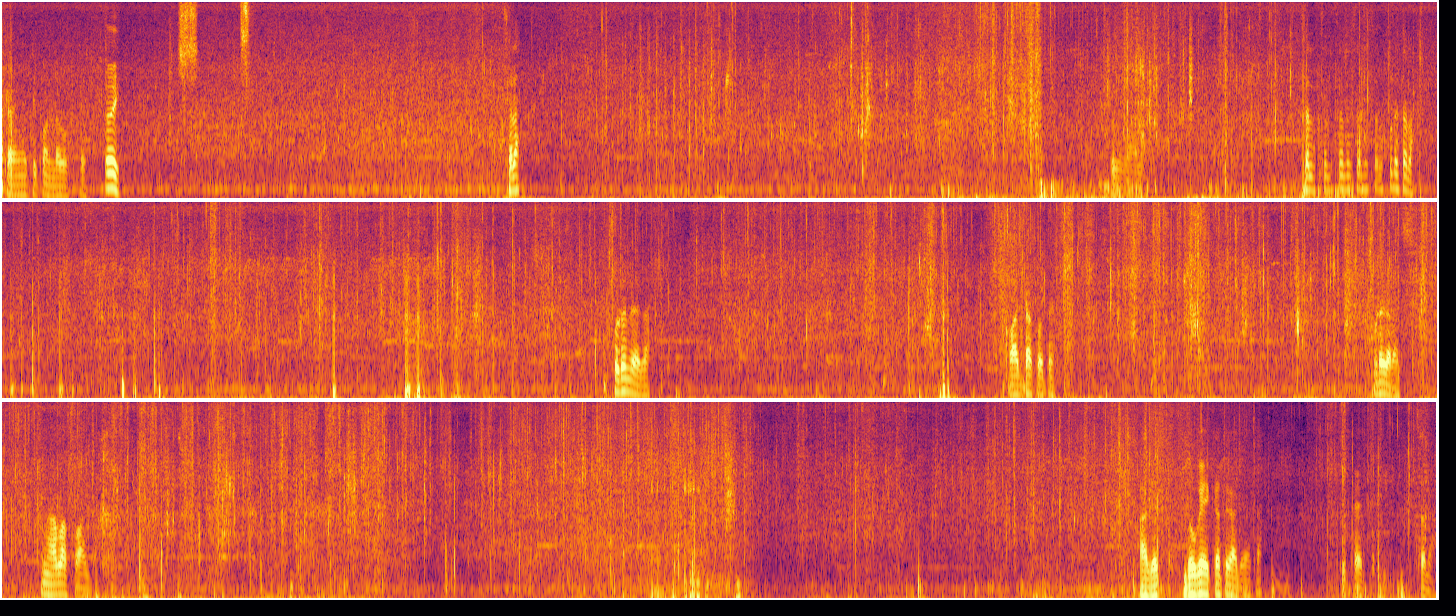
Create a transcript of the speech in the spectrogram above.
काय माहिती कोणाला बघतोय. चला. तो. चला चला चला चला चला पुढे चला. कुठून जायचा वाट दाखवत आहे पुढे कराच ना बा वाट दाखव आलेत. दोघं एकत्र आले आता ठीक आहेत चला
